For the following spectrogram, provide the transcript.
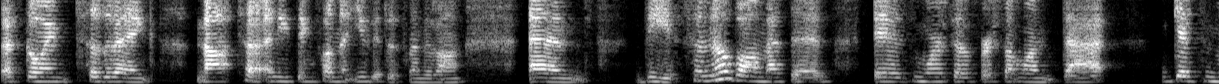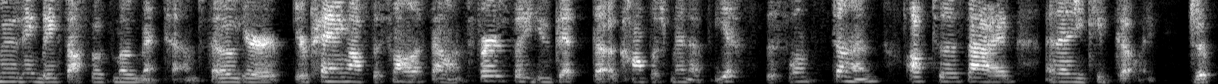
that's going to the bank, not to anything fun that you get to spend it on. And the snowball method is more so for someone that gets moving based off of momentum. So you're you're paying off the smallest balance first so you get the accomplishment of yes, this one's done off to the side and then you keep going. Yep.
